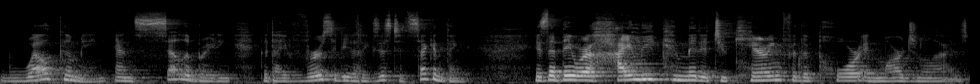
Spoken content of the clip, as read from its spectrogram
welcoming and celebrating the diversity that existed. Second thing is that they were highly committed to caring for the poor and marginalized.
